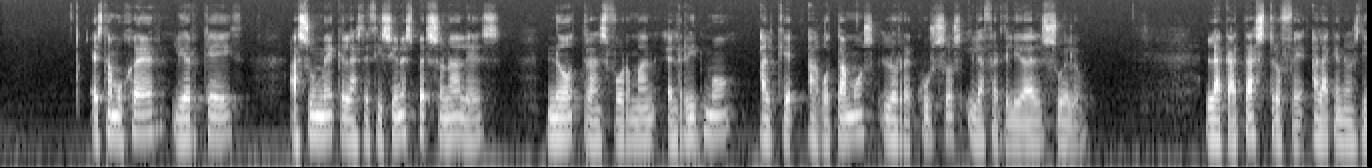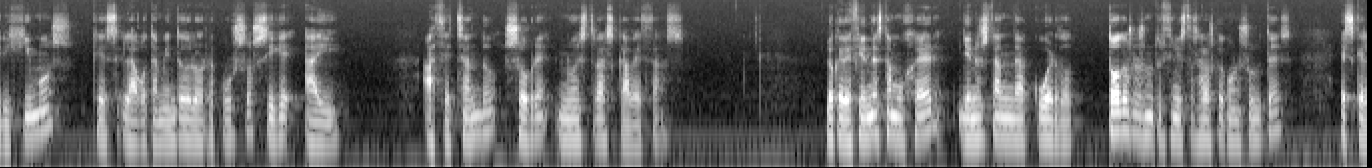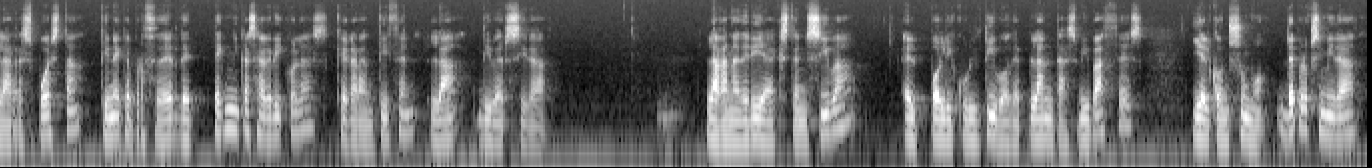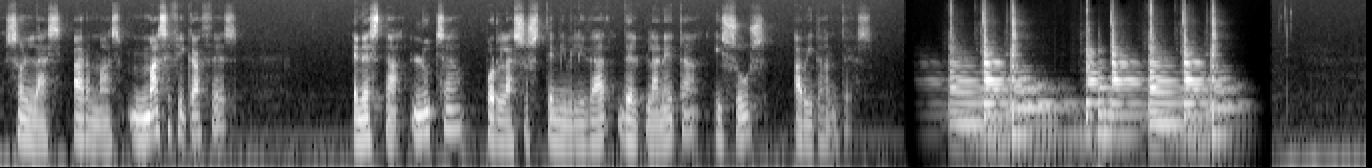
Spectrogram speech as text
Esta mujer, Lear Keith, asume que las decisiones personales no transforman el ritmo al que agotamos los recursos y la fertilidad del suelo. La catástrofe a la que nos dirigimos, que es el agotamiento de los recursos, sigue ahí, acechando sobre nuestras cabezas. Lo que defiende esta mujer, y en eso están de acuerdo todos los nutricionistas a los que consultes, es que la respuesta tiene que proceder de técnicas agrícolas que garanticen la diversidad. La ganadería extensiva, el policultivo de plantas vivaces y el consumo de proximidad son las armas más eficaces en esta lucha por la sostenibilidad del planeta y sus habitantes.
